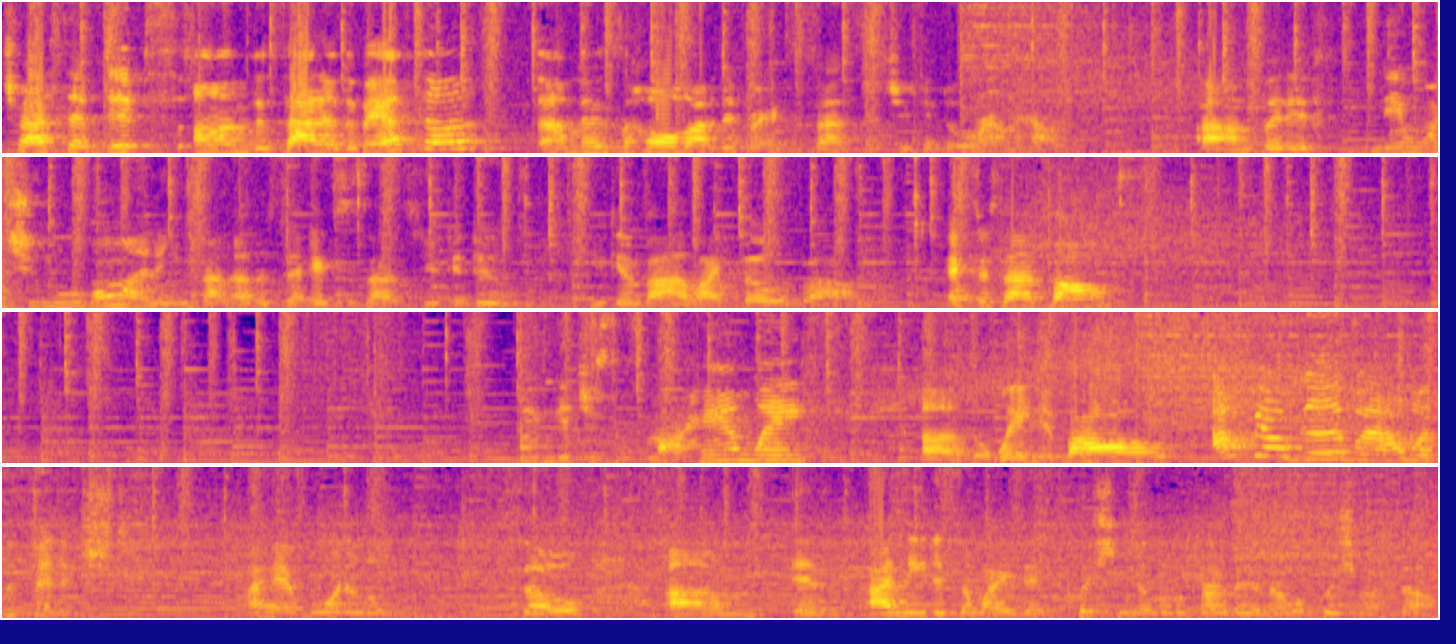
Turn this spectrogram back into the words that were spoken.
tricep dips on the side of the bathtub. Um, there's a whole lot of different exercises that you can do around the house. Um, but if then once you move on and you find other set exercises you can do, you can buy like those um, exercise balls. You can get you some small hand weights, uh, the weighted balls. I feel good, but I wasn't finished. I had more to lose. So um, and I needed somebody that pushed me a little further than I would push myself.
